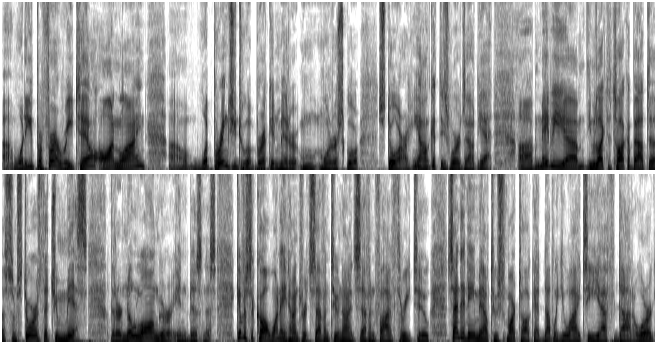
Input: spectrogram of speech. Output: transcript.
uh, what do you prefer, retail, online? Uh, what brings you to a brick and mortar, score, store? Yeah, I'll get these words out yet. Uh, maybe um, you would like to talk about uh, some stores that you miss that are no longer in business. Give us a call 1 800 729 7532 to. Send an email to smarttalk at witf.org.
